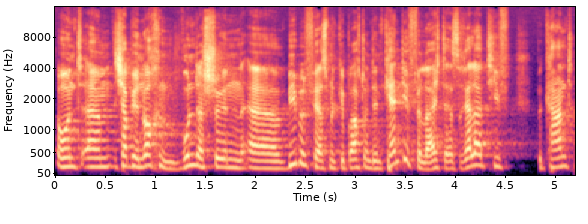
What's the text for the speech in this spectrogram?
Und ähm, ich habe hier noch einen wunderschönen äh, Bibelvers mitgebracht und den kennt ihr vielleicht, der ist relativ bekannt,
